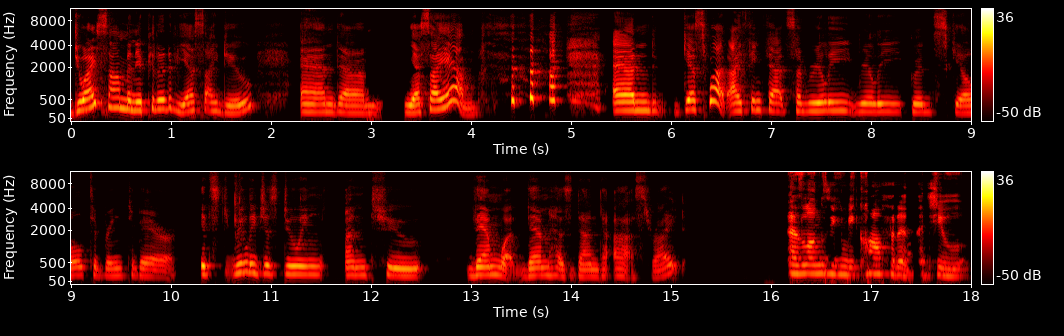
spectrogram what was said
Do i sound manipulative? Yes i do and um, yes i am. And guess what? I think that's a really really good skill to bring to bear. It's really just doing unto them what them has done to us, right? As long as you can be confident that you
